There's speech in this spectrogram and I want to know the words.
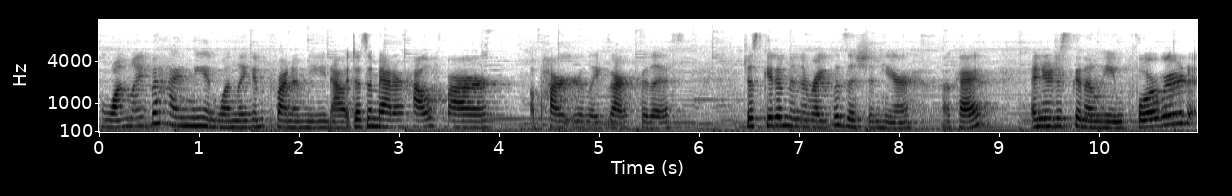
one leg behind me and one leg in front of me. Now it doesn't matter how far apart your legs are for this. Just get them in the right position here, okay? And you're just gonna lean forward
